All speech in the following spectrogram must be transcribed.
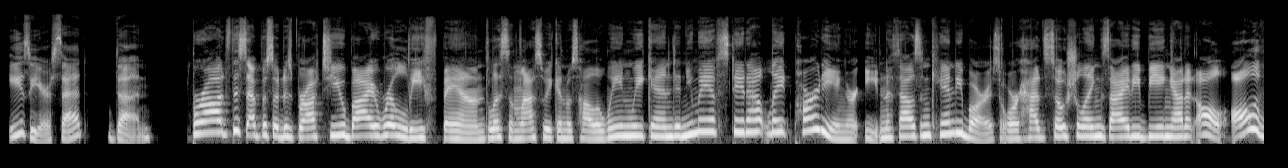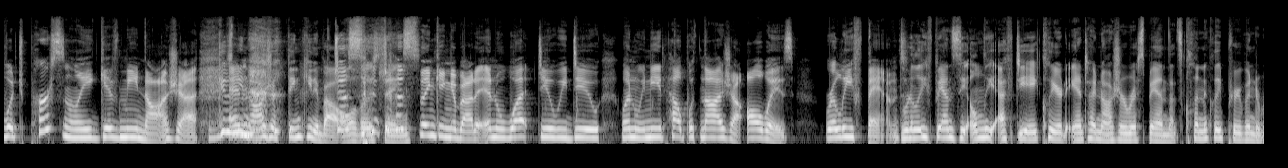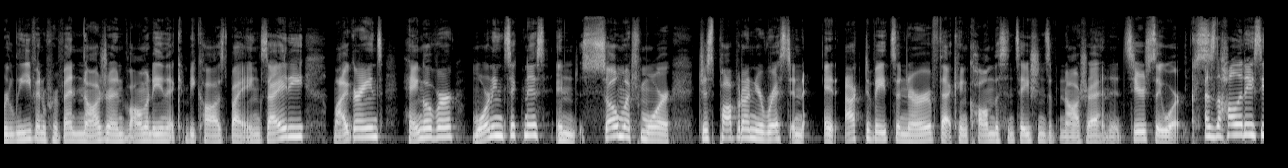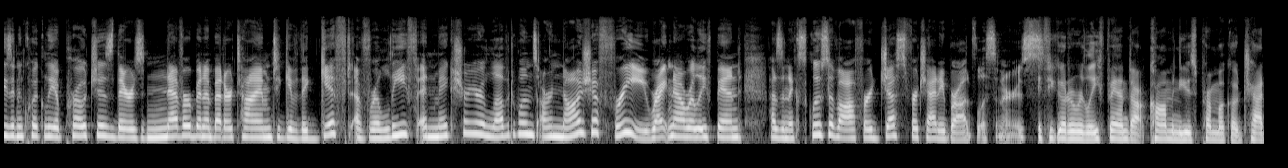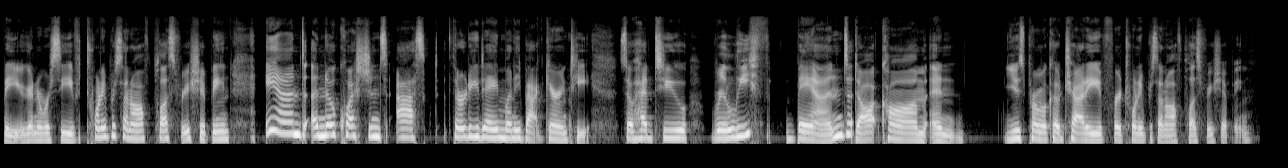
Easier said, done. Broads, this episode is brought to you by Relief Band. Listen, last weekend was Halloween weekend, and you may have stayed out late partying or eaten a thousand candy bars or had social anxiety being out at all, all of which personally give me nausea. It gives me nausea thinking about just, all those things. just thinking about it. And what do we do when we need help with nausea? Always Relief Band. Relief Band's the only FDA cleared anti nausea wristband that's clinically proven to relieve and prevent nausea and vomiting that can be caused by anxiety, migraines, hangover, morning sickness, and so much more. Just pop it on your wrist and it activates a nerve that can calm the sensations of nausea, and it seriously works. As the holiday season quickly approaches, there's never been a better time to give the gift of relief and make sure your loved ones are nausea free. Right now, Relief Band has an exclusive offer just for Chatty Broads listeners. If you go to reliefband.com and use promo code chatty, you're going to receive 20% off plus free shipping and a no questions asked 30 day money back guarantee. So head to reliefband.com and use promo code chatty for 20% off plus free shipping.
